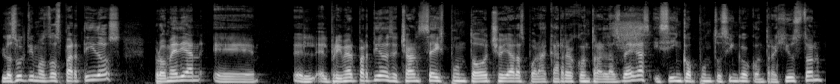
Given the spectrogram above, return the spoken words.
Los últimos dos partidos promedian eh, el, primer partido desecharon 6.8 yardas por acarreo contra Las Vegas y 5.5 contra Houston,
